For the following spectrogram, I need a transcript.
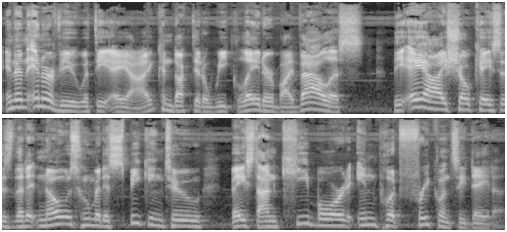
In an interview with the AI conducted a week later by Vallis, the AI showcases that it knows whom it is speaking to based on keyboard input frequency data.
